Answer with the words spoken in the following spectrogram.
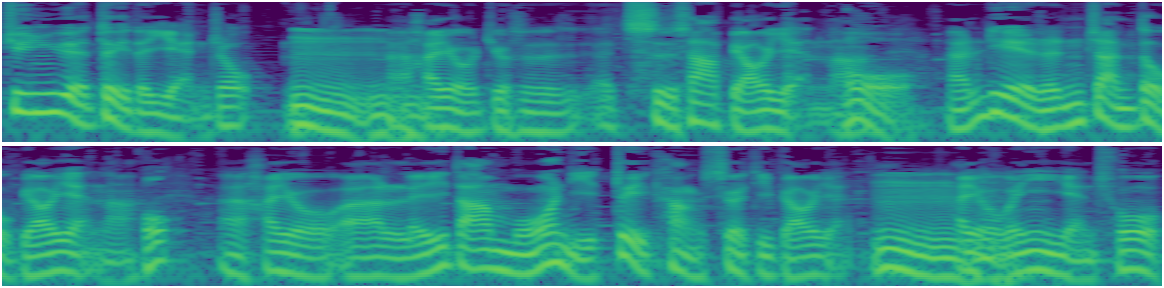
军乐队的演奏，嗯嗯啊，还有就是呃刺杀表演呐、哦。啊，猎人战斗表演呐、哦，啊，还有啊雷达模拟对抗射击表演，嗯还有文艺演出，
